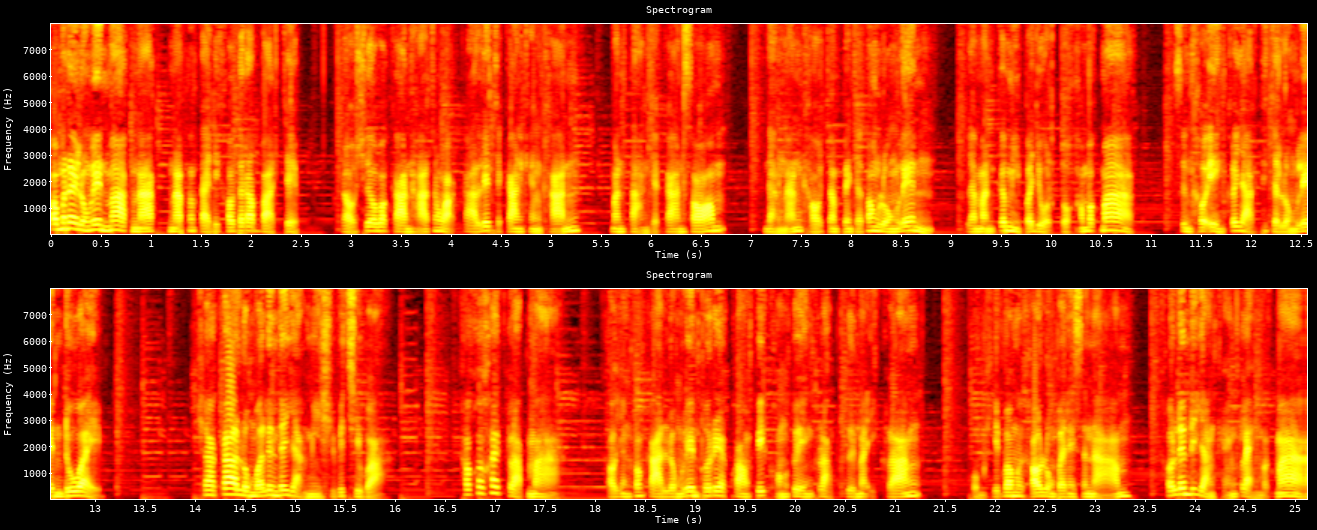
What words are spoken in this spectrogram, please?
เขาไม่ได้ลงเล่นมากนัก นับตั้งแต่ที่เขาได้รับบาดเจ็บ เราเชื่อว่าการหาจังหวะการเล่นจากการแข่งขัน มันต่างจากการซ้อม ดังนั้นเขาจำเป็นจะต้องลงเล่น และมันก็มีประโยชน์ตัวเขามากๆ ซึ่งเขาเองก็อยากที่จะลงเล่นด้วย ชาก้าลงมาเล่นได้อย่างมีชีวิตชีวา เขาค่อยๆกลับมา เขายังต้องการลงเล่นเพื่อเรียกความฟิตของตัวเองกลับคืนมาอีกครั้ง ผมคิดว่าเมื่อเขาลงไปในสนาม เขาเล่นได้อย่างแข็งแกร่งมาก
